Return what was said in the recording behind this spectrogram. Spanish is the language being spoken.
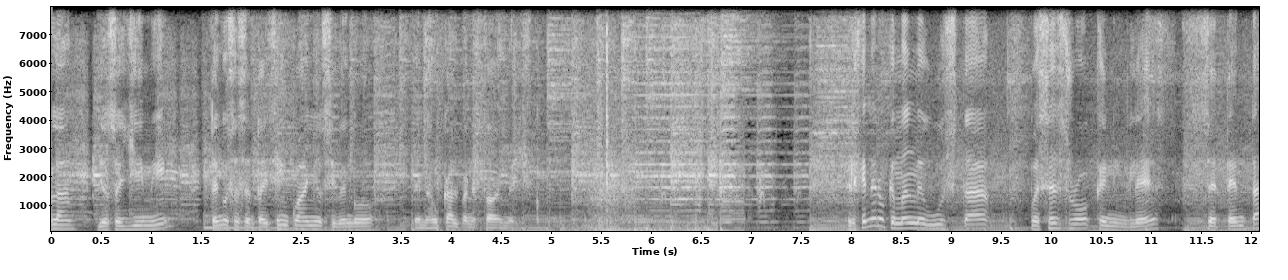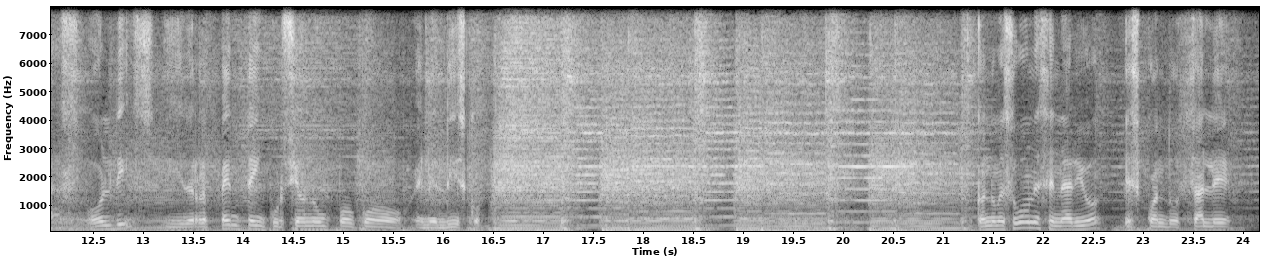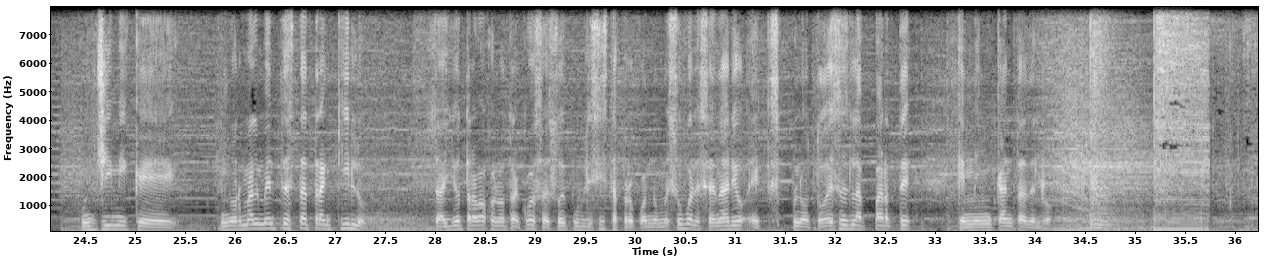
Hola, yo soy Jimmy, tengo 65 años y vengo de Naucalpan, Estado de México. El género que más me gusta, pues es rock en inglés, 70s, oldies, y de repente incursiono un poco en el disco. Cuando me subo a un escenario es cuando sale un Jimmy que normalmente está tranquilo. O sea, yo trabajo en otra cosa, soy publicista, pero cuando me subo al escenario exploto. Esa es la parte que me encanta del rock.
